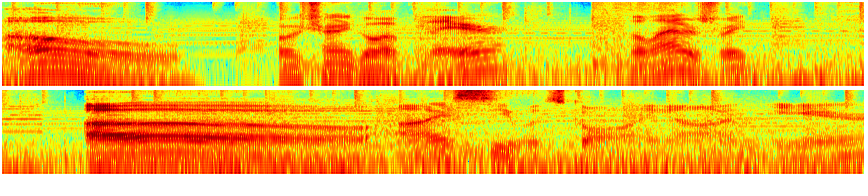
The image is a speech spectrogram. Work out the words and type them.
Oh, are we trying to go up there? The ladder's right. Oh, I see what's going on here.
